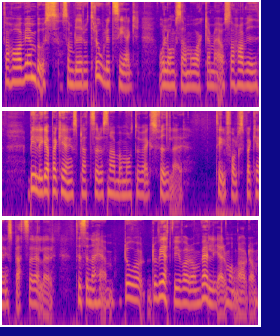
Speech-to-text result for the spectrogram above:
För har vi en buss som blir otroligt seg och långsam att åka med och så har vi billiga parkeringsplatser och snabba motorvägsfiler till folks parkeringsplatser eller till sina hem, då, då vet vi ju vad de väljer, många av dem.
